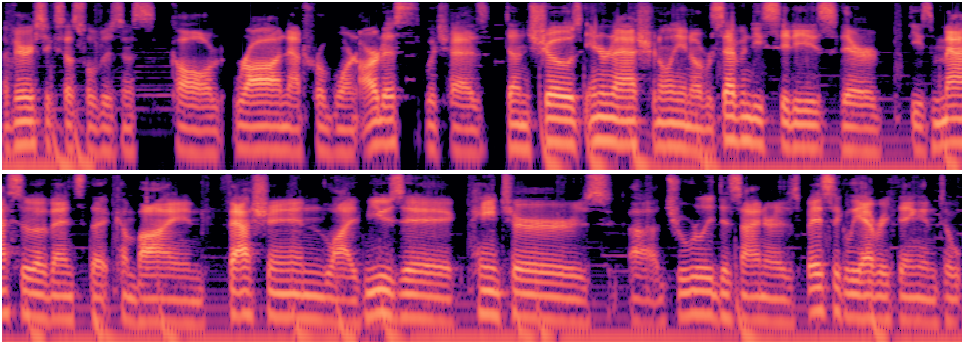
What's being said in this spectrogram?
a very successful business called Raw Natural Born Artists, which has done shows internationally in over 70 cities. They're these massive events that combine fashion, live music, painters, uh, jewelry designers, basically everything into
